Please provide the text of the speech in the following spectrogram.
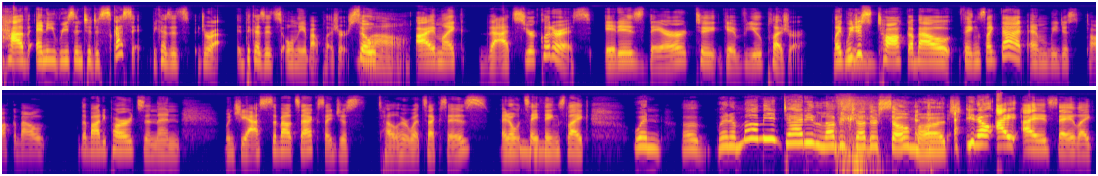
have any reason to discuss it because it's direct because it's only about pleasure. So wow. I'm like, that's your clitoris. It is there to give you pleasure. Like we just talk about things like that and we just talk about the body parts. And then when she asks about sex, I just tell her what sex is. I don't say Mhm. things like, when uh, when a mommy and daddy love each other so much. you know, I I say like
